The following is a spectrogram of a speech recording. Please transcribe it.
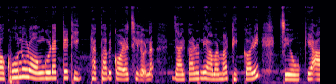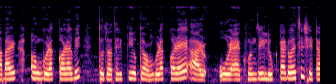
তখন ওর অঙ্গরাগটা ঠিকঠাকভাবে করা ছিল না, যার কারণে আমার মা ঠিক করে যে ওকে আবার অঙ্গরাগ করাবে। তো যথারীতি ওকে অঙ্গরাগ করায় আর ওর এখন যেই লুকটা রয়েছে সেটা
